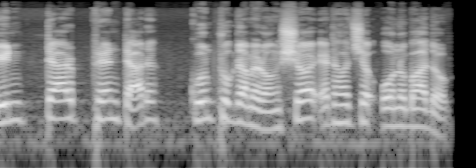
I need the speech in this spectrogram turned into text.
ইন্টারপ্রেন্টার কোন প্রোগ্রামের অংশ? এটা হচ্ছে অনুবাদক।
